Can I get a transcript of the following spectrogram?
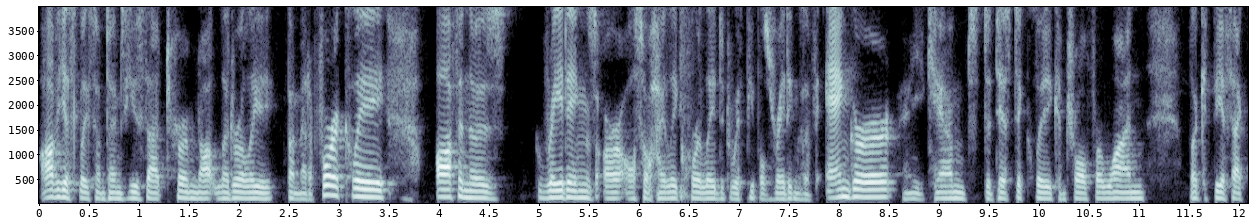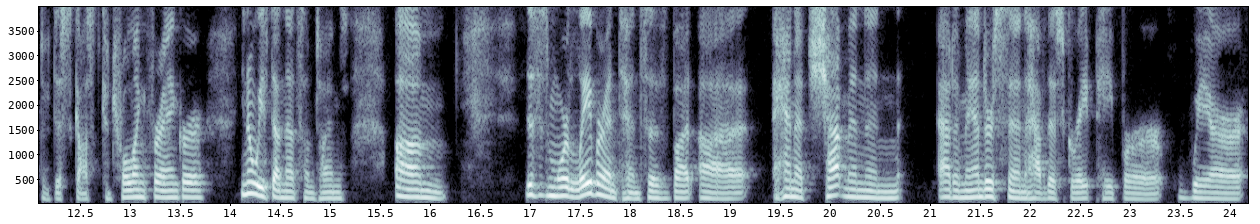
obviously sometimes use that term not literally but metaphorically. Often those ratings are also highly correlated with people's ratings of anger, and you can statistically control for one. Look at the effect of disgust controlling for anger. You know, we've done that sometimes. Um, this is more labor intensive, but uh, Hannah Chapman and Adam Anderson have this great paper where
